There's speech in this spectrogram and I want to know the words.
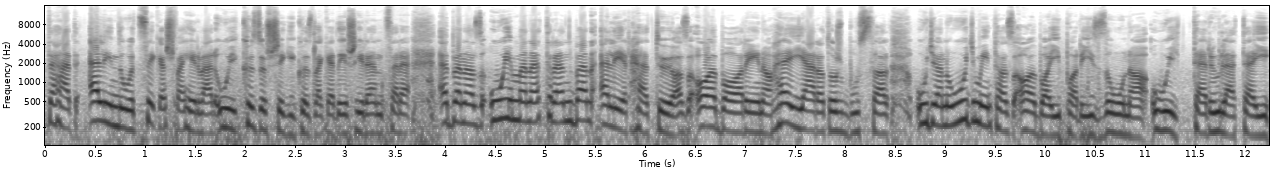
tehát elindult Székesfehérvár új közösségi közlekedési rendszere. Ebben az új menetrendben elérhető az Alba Aréna helyi járatos busszal, ugyanúgy, mint az Alba ipari zóna új területei.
